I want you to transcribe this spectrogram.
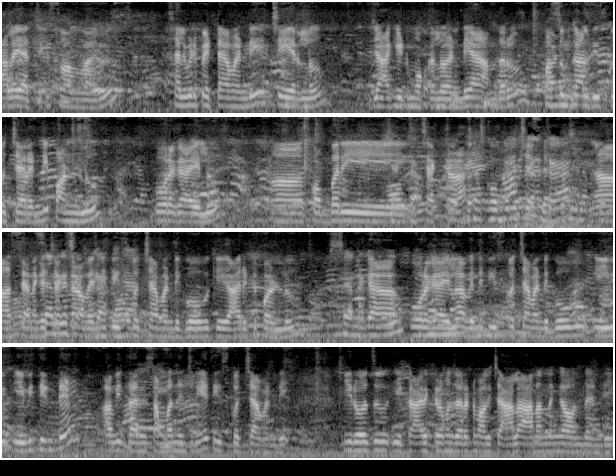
ఆలయ అర్చక స్వామి వారు. చలివిడి పెట్టామండి చీరలు జాకెట్ మొక్కలు అండి అందరూ. పసుపుకాలు తీసుకొచ్చారండి పండ్లు కూరగాయలు కొబ్బరి చెక్క కొబ్బరి చెక్క. శనగ చెక్క అవన్నీ తీసుకొచ్చామండి గోవుకి అరటి పళ్ళు ఇంకా కూరగాయలు అవన్నీ తీసుకొచ్చామండి. గోవు ఏవి ఏవి తింటే అవి దానికి సంబంధించినవి తీసుకొచ్చామండి. ఈరోజు ఈ కార్యక్రమం జరగడం మాకు చాలా ఆనందంగా ఉందండి.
